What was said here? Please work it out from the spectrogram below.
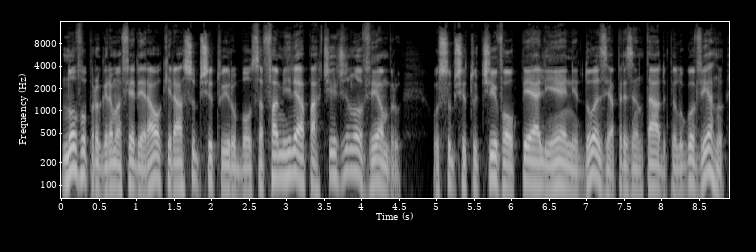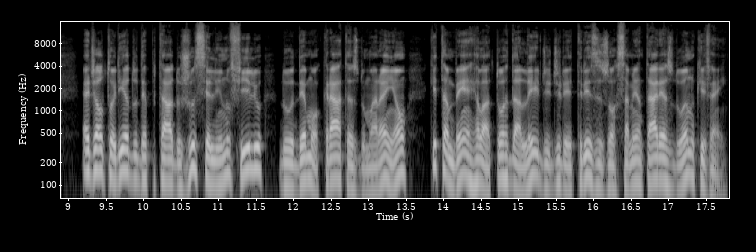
novo programa federal que irá substituir o Bolsa Família a partir de novembro. O substitutivo ao PLN 12 apresentado pelo governo é de autoria do deputado Juscelino Filho, do Democratas do Maranhão, que também é relator da Lei de Diretrizes Orçamentárias do ano que vem.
